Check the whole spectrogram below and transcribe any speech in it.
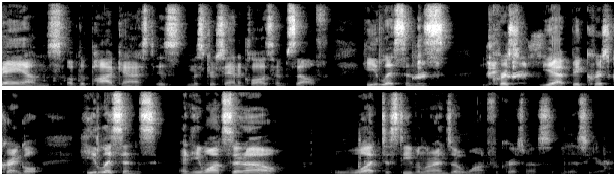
fans of the podcast is Mr. Santa Claus himself. He listens. Big Chris, Chris. yeah, Big Kris Kringle. He listens and he wants to know what does Stephen Lorenzo want for Christmas this year?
